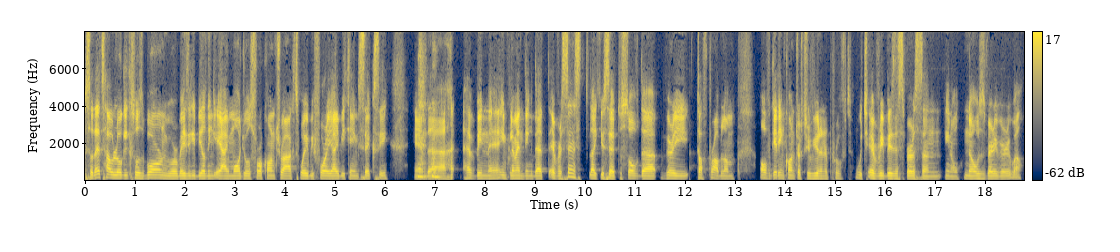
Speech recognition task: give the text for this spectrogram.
So that's how LawGeex was born. We were basically building AI modules for contracts way before AI became sexy and uh, have been uh, implementing that ever since, like you said, to solve the very tough problem of getting contracts reviewed and approved, which every business person, you know, knows very, very well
